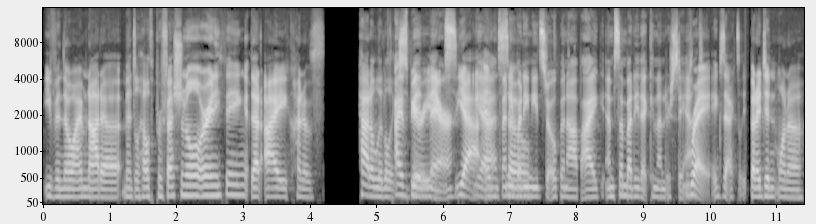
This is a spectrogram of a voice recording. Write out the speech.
even though I'm not a mental health professional or anything that I kind of had a little experience. I've been there. Yeah. yeah. and If anybody needs to open up, I am somebody that can understand. Right, exactly. But I didn't want to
